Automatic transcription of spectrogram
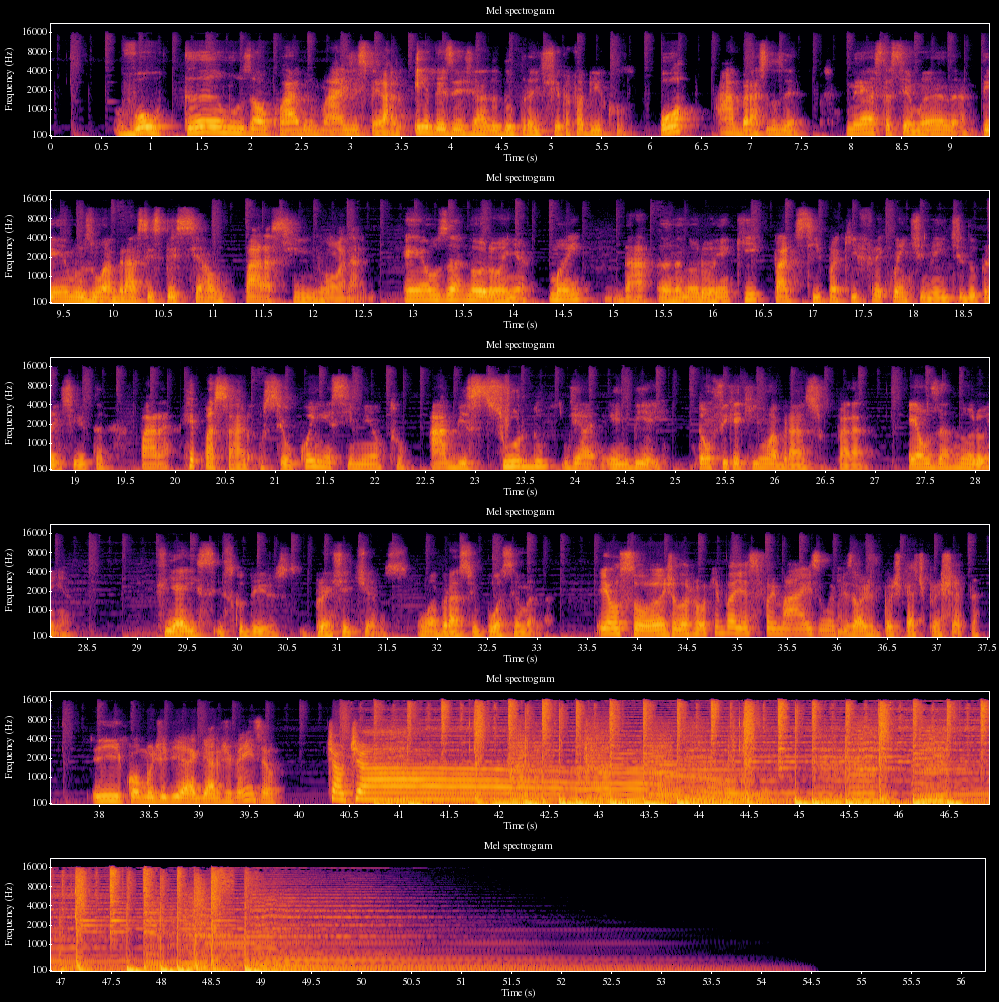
Voltamos ao quadro mais esperado e desejado do Prancheta Fabico, o Abraço do Zé. Nesta semana temos um abraço especial para a senhora Elza Noronha, mãe da Ana Noronha, que participa aqui frequentemente do Prancheta para repassar o seu conhecimento absurdo de NBA. Então fica aqui um abraço para Elza Noronha. Fiéis escudeiros pranchetianos, um abraço e boa semana. Eu sou Ângelo Roquemba e esse foi mais um episódio do podcast Prancheta. E como diria Gerd Wenzel, tchau, tchau!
